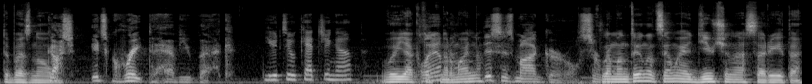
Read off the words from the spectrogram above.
тебе знову. Gosh, it's great to have you back. You two catching up? Ви як тут нормально? this is my girl, Sarita. Клементина це моя дівчина Саріта.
